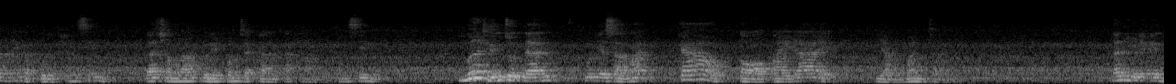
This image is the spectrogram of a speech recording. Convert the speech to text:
ษให้กับคุณทั้งสิ้น และชำระคุณในพ้นจากการกระทำทั้งสิ้น เมื่อถึงจุดนั้นคุณจะสามารถก้าวต่อไปได้อย่างมั่นใจ นั่นอยู่ในหนึ่ง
